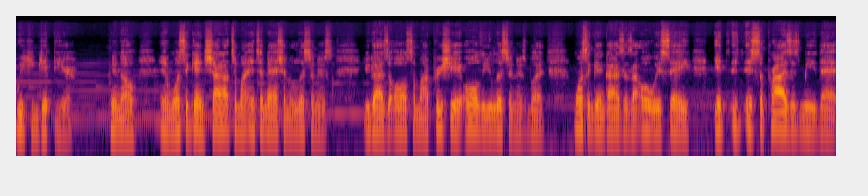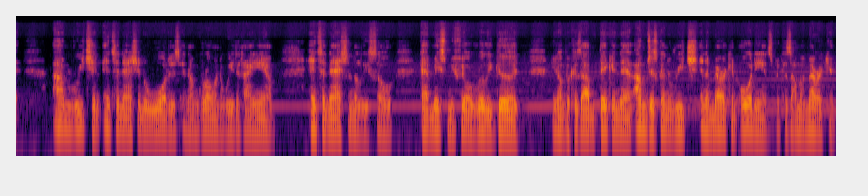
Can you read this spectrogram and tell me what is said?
we can get there. you know and once again shout out to my international listeners you guys are awesome i appreciate all of you listeners but once again guys as i always say it, it, it surprises me that i'm reaching international waters and i'm growing the way that i am internationally so that makes me feel really good you know because i'm thinking that i'm just going to reach an american audience because i'm american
